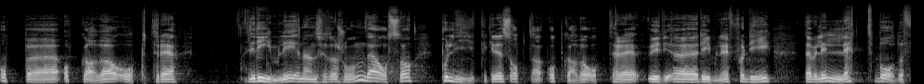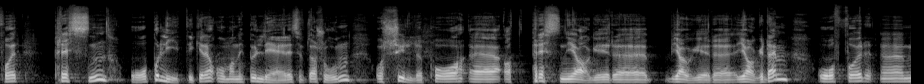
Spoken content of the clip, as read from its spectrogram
oppgave å opptre rimelig i denne situasjonen. Det er også politikeres oppgave å opptre rimelig. Fordi det er veldig lett både for pressen og politikere å manipulere situasjonen og skylde på eh, at pressen jager, eh, jager, eh, jager, dem, og for eh,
